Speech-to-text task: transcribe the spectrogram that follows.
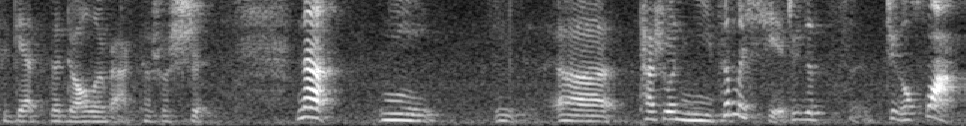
to get the dollar back。他说是。那你，嗯呃，他说你这么写这个字这个话，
